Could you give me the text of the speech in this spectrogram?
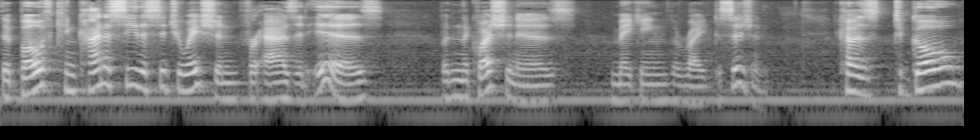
that both can kind of see the situation for as it is, but then the question is making the right decision. Because to go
